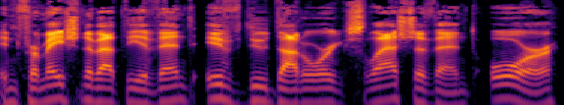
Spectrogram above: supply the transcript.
Information about the event, ivdu.org slash event, or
